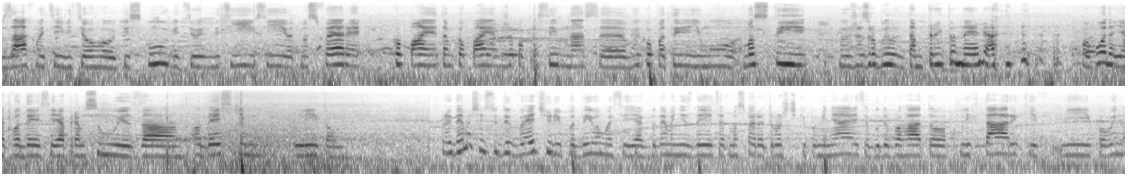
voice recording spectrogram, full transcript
в захваті від цього піску, від цього від цієї всієї атмосфери. Копає там, копає, вже попросив нас е, викопати йому мости. Ми вже зробили там три тонеля. Погода як в Одесі, я прям сумую за одеським літом. Прийдемо ще сюди ввечері, подивимося, як буде, мені здається, атмосфера трошечки поміняється, буде багато ліхтариків і повинно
